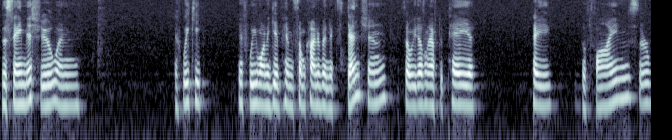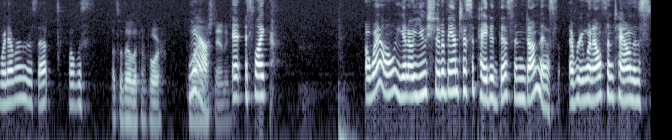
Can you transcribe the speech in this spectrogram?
the same issue, and if we keep, if we want to give him some kind of an extension, so he doesn't have to pay, pay the fines or whatever, is that what was? That's what they're looking for, from my Yeah, understanding. it- it's like, oh, well, you know, you should have anticipated this and done this. Everyone else in town is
